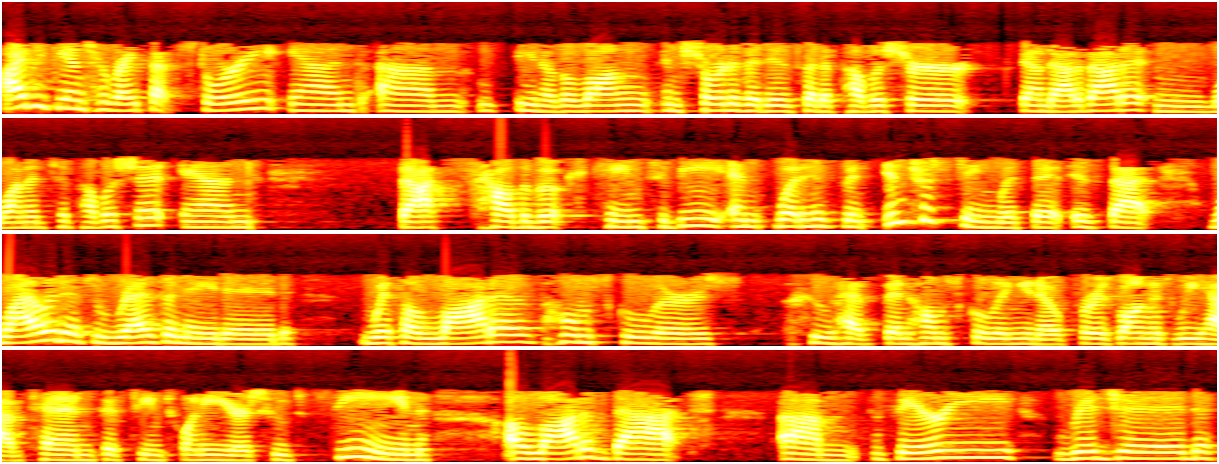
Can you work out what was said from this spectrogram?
I began to write that story, and um, you know, the long and short of it is that a publisher found out about it and wanted to publish it, and that's how the book came to be. And what has been interesting with it is that while it has resonated with a lot of homeschoolers who have been homeschooling, you know, for as long as we have 10, 15, 20 years, who've seen a lot of that um, very rigid,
